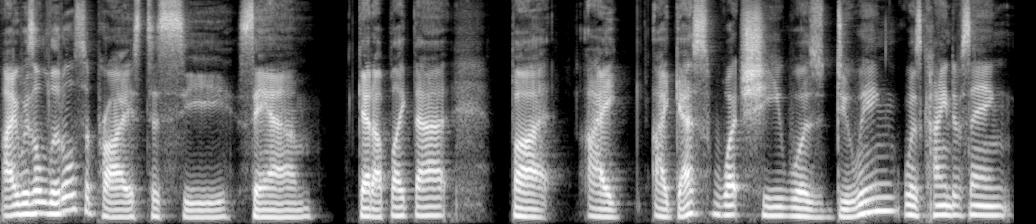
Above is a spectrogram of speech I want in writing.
I was a little surprised to see Sam get up like that, but I I guess what she was doing was kind of saying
